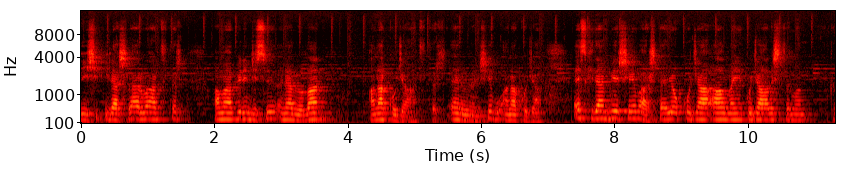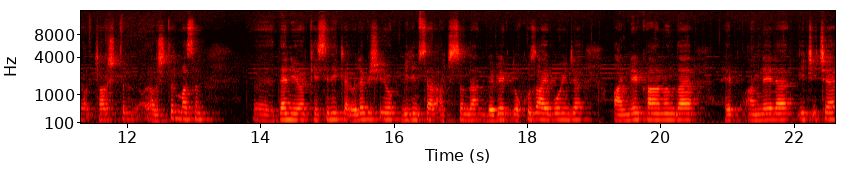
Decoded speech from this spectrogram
değişik ilaçlar vardır. Ama birincisi önemli olan ana kucağıdır. En önemli şey bu ana kucağı. Eskiden bir şey var işte yok kucağı almayın, kucağı alıştırmayın, çalıştır, alıştırmasın e, deniyor. Kesinlikle öyle bir şey yok. Bilimsel açısından bebek 9 ay boyunca anne karnında hep anneyle iç içe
